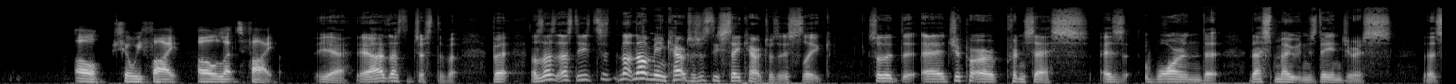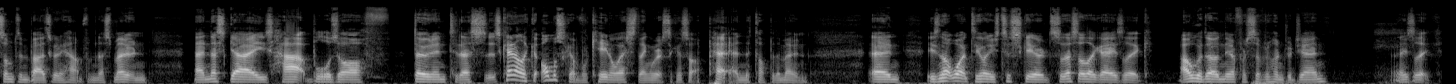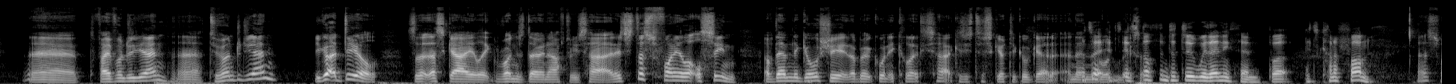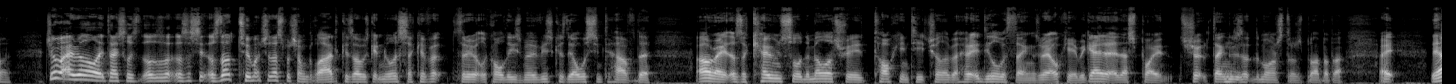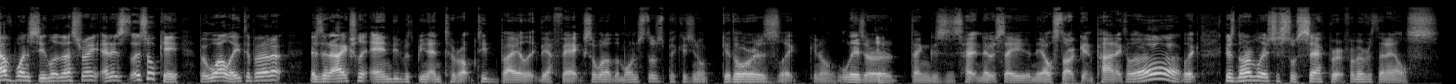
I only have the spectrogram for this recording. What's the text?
oh, shall we fight? Oh, let's fight. Yeah, yeah, that's the gist of it. But that's, that's these not not main characters, just these side characters. It's like so the, the uh, Jupiter princess is warned that this mountain's dangerous, that something bad's going to happen from this mountain, and this guy's hat blows off down into this. It's kind of like almost like a volcano esque thing where it's like a sort of pit in the top of the mountain, and he's not wanting to go. and He's too scared. So this other guy's like, "I'll go down there for seven hundred yen," and he's like, uh, "Five hundred yen, uh, two hundred yen. You got a deal." So that this guy like runs down after his hat, and it's just this funny little scene of them negotiating about going to collect his hat because he's too scared to go get it. And then it's, it's nothing to do with anything, but it's kind of fun. That's fine. Do you know what I really liked actually? There's, there's not too much of this, which I'm glad because I was getting really sick of it throughout like all these movies because they always seem to have the, all right, there's a council in the military talking to each other about how to deal with things. Right? Okay, we get it at this point. Shoot things mm. at the monsters. Blah blah blah. Right? They have one scene like this, right? And it's it's okay. But what I liked about it is that it actually ended with being interrupted by like the effects of one of the monsters because you know Ghidorah's like you know laser yeah. things is hitting outside and they all start getting panicked. Like, ah! like because normally it's just so separate from everything else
